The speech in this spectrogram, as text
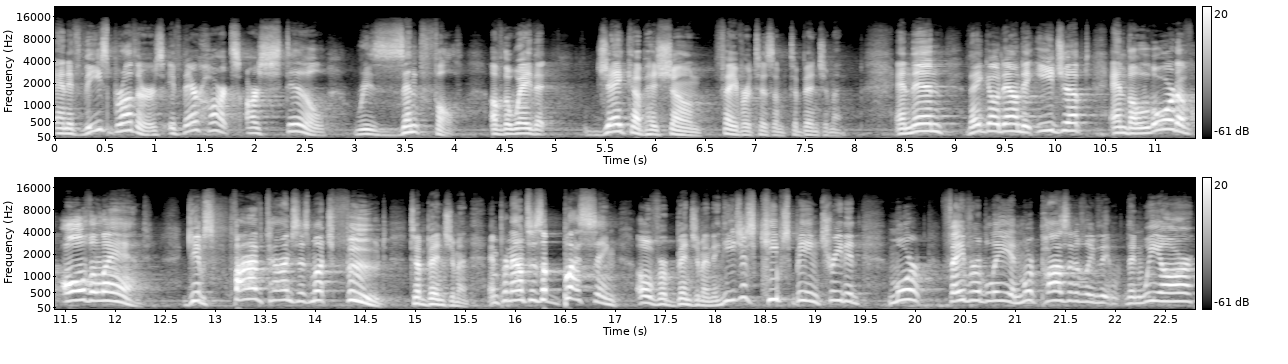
and if these brothers, if their hearts are still resentful of the way that Jacob has shown favoritism to Benjamin, and then they go down to Egypt, and the Lord of all the land gives five times as much food to Benjamin and pronounces a blessing over Benjamin. And he just keeps being treated more favorably and more positively than we are.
